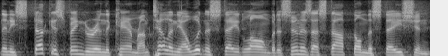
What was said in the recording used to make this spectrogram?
and he stuck his finger in the camera. I'm telling you, I wouldn't have stayed long, but as soon as I stopped on the station,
